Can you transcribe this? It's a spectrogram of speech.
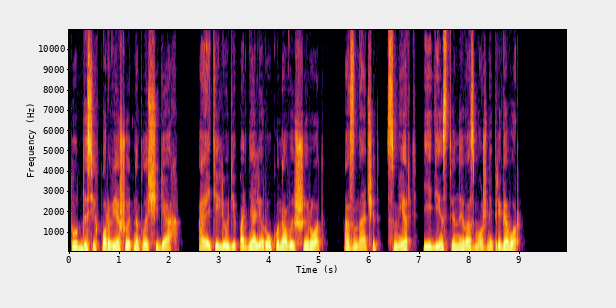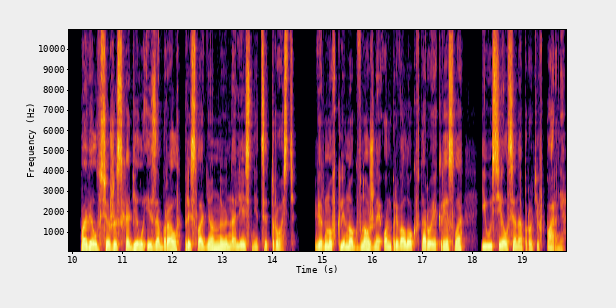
Тут до сих пор вешают на площадях. А эти люди подняли руку на высший род. А значит, смерть – единственный возможный приговор. Павел все же сходил и забрал прислоненную на лестнице трость. Вернув клинок в ножны, он приволок второе кресло и уселся напротив парня.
